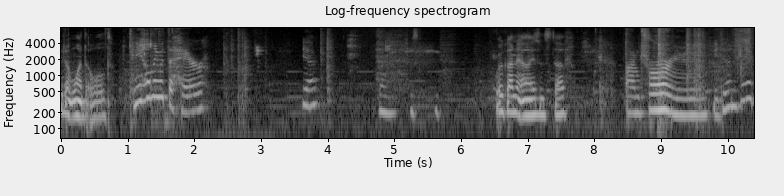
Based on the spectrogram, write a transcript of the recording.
We don't want the old. Can you help me with the hair? Yeah. just work on the eyes and stuff. I'm trying. You're doing good?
